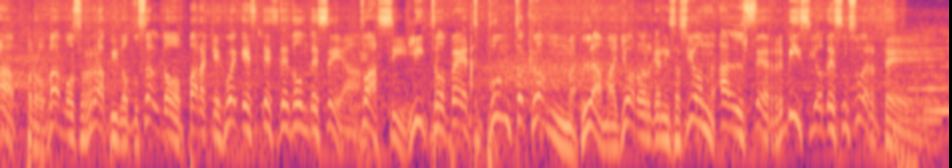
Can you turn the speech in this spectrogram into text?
Aprobamos rápido tu saldo para que juegues desde donde sea. Facilitobet.com, la mayor organización al servicio de su suerte.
